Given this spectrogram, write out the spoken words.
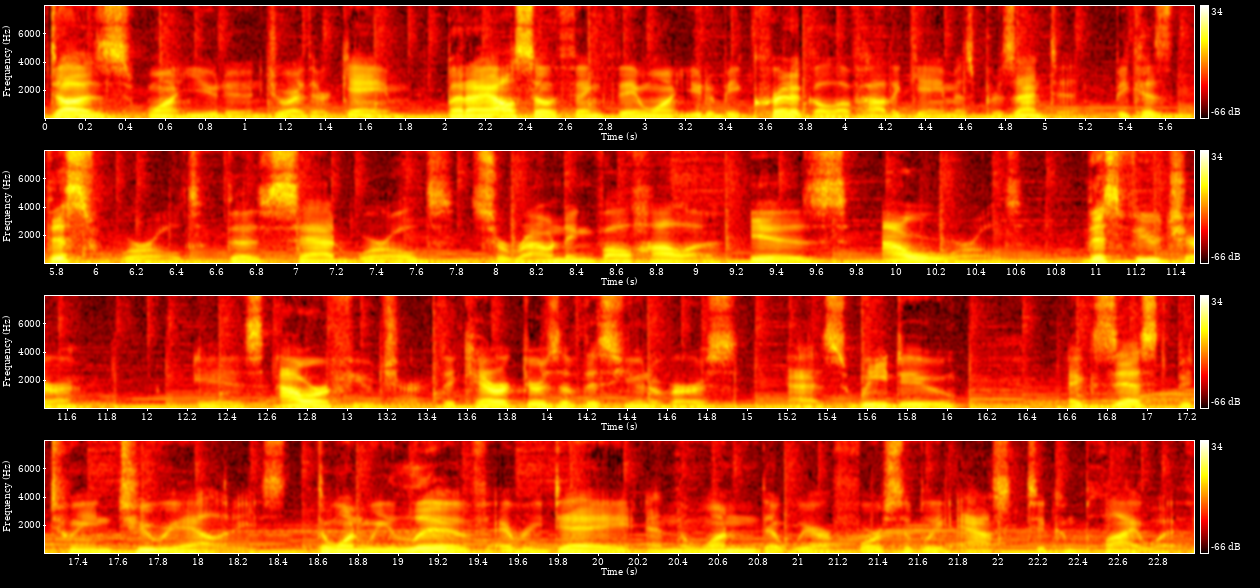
does want you to enjoy their game, but I also think they want you to be critical of how the game is presented. Because this world, the sad world surrounding Valhalla, is our world. This future is our future. The characters of this universe, as we do, exist between two realities the one we live every day and the one that we are forcibly asked to comply with.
